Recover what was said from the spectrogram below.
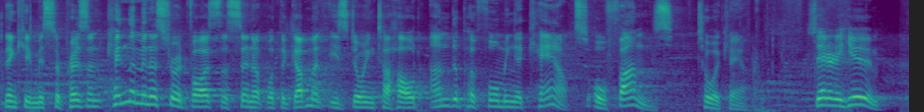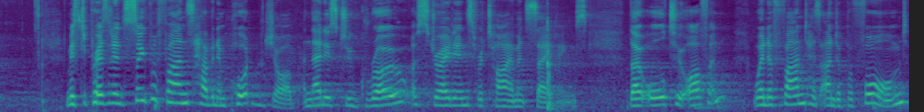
Thank you, Mr President. Can the minister advise the Senate what the government is doing to hold underperforming accounts or funds to account? Senator Hume. Mr President, super funds have an important job, and that is to grow Australians' retirement savings. Though all too often, when a fund has underperformed,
